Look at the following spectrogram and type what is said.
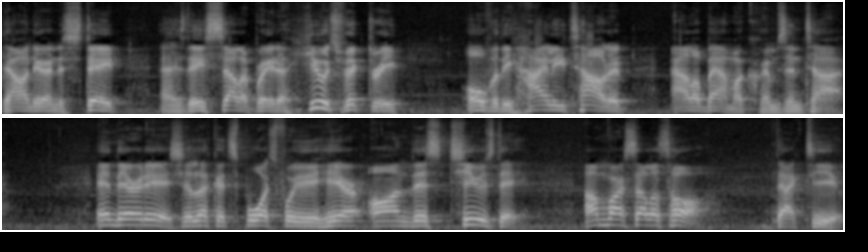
down there in the state as they celebrate a huge victory over the highly touted Alabama Crimson Tide. And there it is. Your look at sports for you here on this Tuesday. I'm Marcellus Hall. Back to you.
